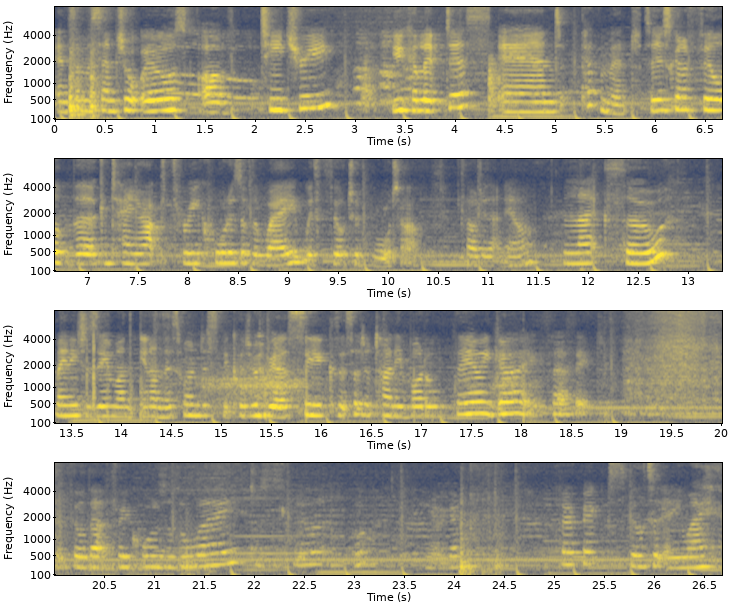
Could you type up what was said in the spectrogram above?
and some essential oils of tea tree, eucalyptus and peppermint. So you're just going to fill the container up three quarters of the way with filtered water. So I'll do that now. Like so. May need to zoom on in on this one just because you won't be able to see because it's such a tiny bottle. There we go. Perfect. So fill that three quarters of the way. Just fill it. Here we go. Perfect. Spilt it anyway.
